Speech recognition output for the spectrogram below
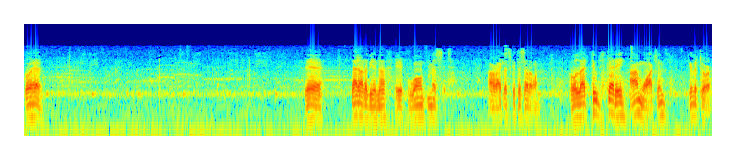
Go ahead. There. That ought to be enough. It won't miss it. All right, let's get this other one. Hold that tube steady. I'm watching. Give it to her.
